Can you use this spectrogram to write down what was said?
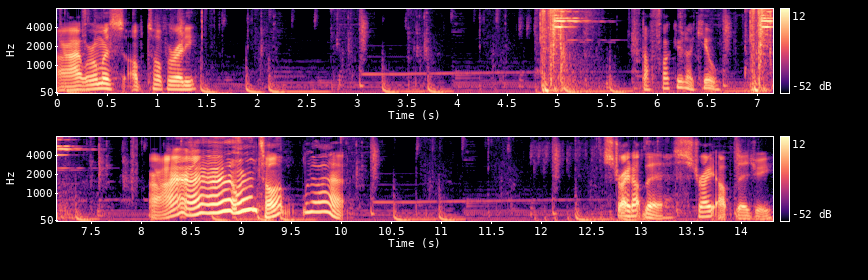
Alright, we're almost up top already. The fuck did I kill? Alright, alright, alright, we're on top. Look at that. Straight up there. Straight up there, G.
